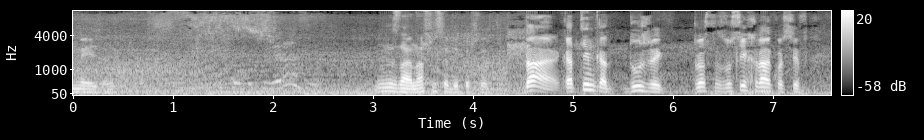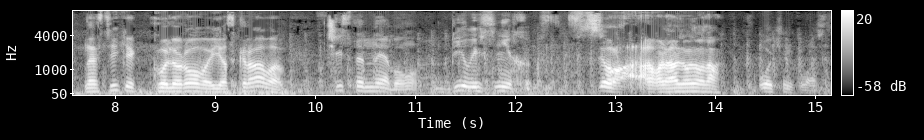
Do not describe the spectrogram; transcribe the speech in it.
amazing. Ну не знаю, наші сюди пішли. Так, картинка дуже просто з усіх ракурсів настільки кольорова і яскрава. чисте небо, білий сніг. Все. Очень класно.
